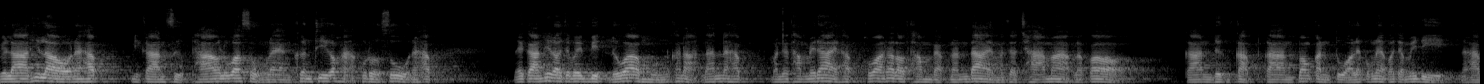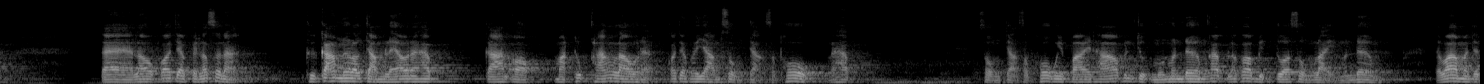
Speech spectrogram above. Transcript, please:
เวลาที่เรานะครับมีการสืบเท้าหรือว่าส่งแรงเคลื่อนที่เข้าหาคู่ต่อสู้นะครับ ในการที่เราจะไปบิดหรือว่าหมุนขนาดนั้นนะครับ มันจะทำไม่ได้ครับ เพราะว่าถ้าเราทำแบบนั้นได้มันจะช้ามากแล้วก็การดึงกลับการป้องกันตัวอะไรพวกนี้ก็จะไม่ดีนะครับ แต่เราก็จะเป็นลักษณะคือกล้ามเนื้อเราจำแล้วนะครับ การออกหมัดทุกครั้งเราเนี่ยก็จะพยายามส่งจากสะโพกนะครับ ส่งจากสะโพกมีปลายเท้าเป็นจุดหมุนเหมือนเดิมครับ แล้วก็บิดตัวส่งไหล่เหมือนเดิม แต่ว่ามันจะ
